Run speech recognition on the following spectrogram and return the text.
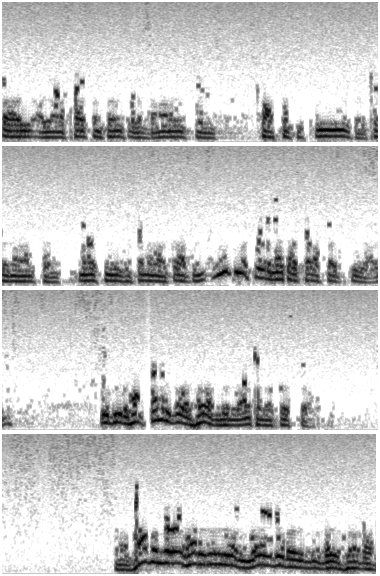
say, you know, apart from things like banning some cross-country skis and putting on some snowshoes or something like that, the easiest way to make that field would be to have somebody go ahead and walk in their footsteps. And have them go ahead of you, and wherever they, they have an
